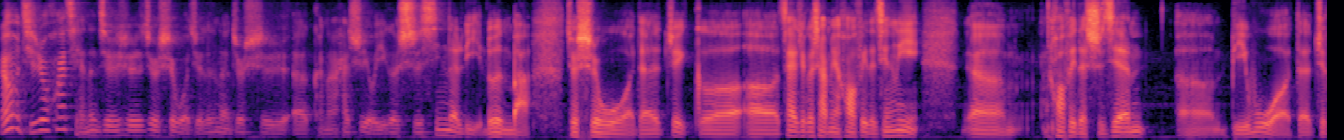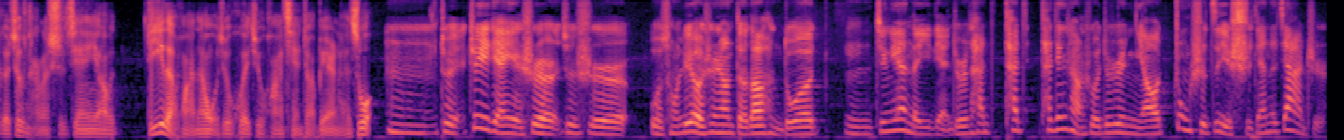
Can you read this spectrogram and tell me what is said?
然后其实花钱呢，其实就是我觉得呢，就是呃，可能还是有一个实心的理论吧，就是我的这个呃，在这个上面耗费的精力，呃，耗费的时间，呃，比我的这个正常的时间要低的话，那我就会去花钱找别人来做。嗯，对，这一点也是，就是我从 Leo 身上得到很多嗯经验的一点，就是他他他经常说，就是你要重视自己时间的价值。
